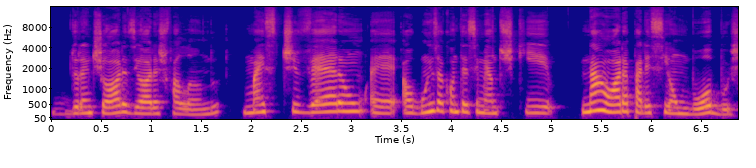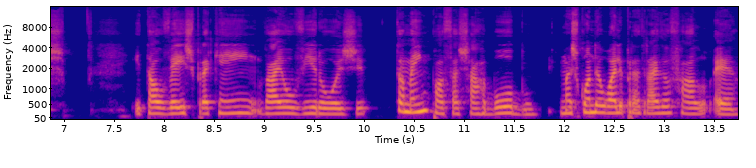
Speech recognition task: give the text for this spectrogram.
durante horas e horas falando, mas tiveram é, alguns acontecimentos que na hora pareciam bobos, e talvez para quem vai ouvir hoje também possa achar bobo, mas quando eu olho para trás eu falo, é,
